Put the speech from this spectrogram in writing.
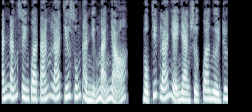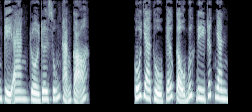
Ánh nắng xuyên qua tán lá chiếu xuống thành những mảng nhỏ, một chiếc lá nhẹ nhàng sượt qua người Trương Kỳ An rồi rơi xuống thảm cỏ. Cố gia thụ kéo cậu bước đi rất nhanh,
